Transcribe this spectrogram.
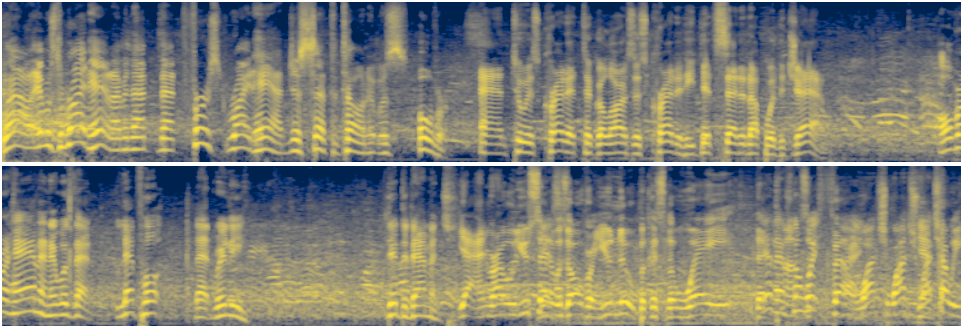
was the right hand. I mean, that, that first right hand just set the tone. It was over. And to his credit, to Galarza's credit, he did set it up with a jab. Overhand, and it was that left hook that really did the damage. Yeah, and Raul, you said Yes. it was over. You knew because the way that Yeah, there's no way. fell. Right. Watch, watch, Yeah. watch how he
